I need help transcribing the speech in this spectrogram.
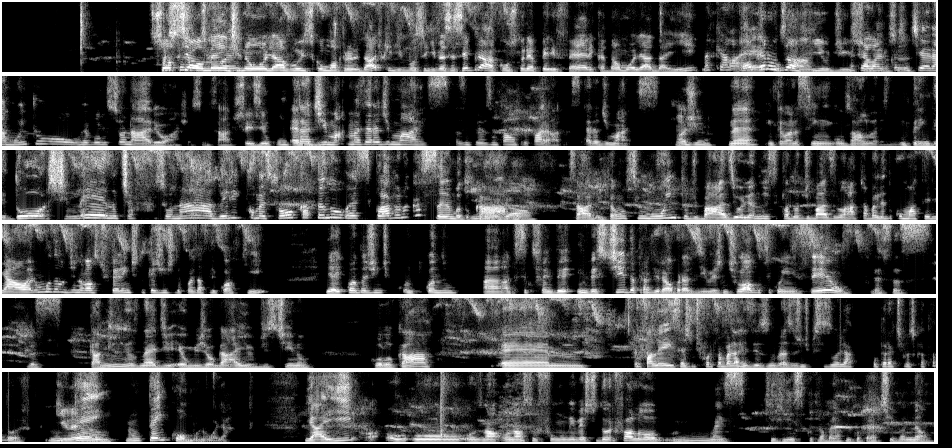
socialmente foi... não olhavam isso como uma prioridade, porque você devia ser sempre a consultoria periférica, dar uma olhada aí. Naquela Qual época, era o desafio disso? Naquela época a gente era muito revolucionário, eu acho, assim, sabe? Vocês iam com Era demais, mas era demais. As empresas não estavam preparadas. Era demais. Imagina. Né? Então era assim, Gonzalo era empreendedor, chileno, tinha funcionado. Ele começou catando reciclável na caçamba do que carro. Legal. Sabe? Então, assim, muito de base, olhando o reciclador de base lá, trabalhando com material, era um modelo de negócio diferente do que a gente depois aplicou aqui. E aí, quando a gente, quando a foi investida para virar o Brasil e a gente logo se conheceu dessas, desses caminhos, né, de eu me jogar e o destino colocar, é, eu falei, se a gente for trabalhar resíduos no Brasil, a gente precisa olhar cooperativa de catador. Não que tem, legal. não tem como não olhar. E aí o, o, o, o nosso fundo investidor falou, hum, mas que risco trabalhar com cooperativa? Não.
